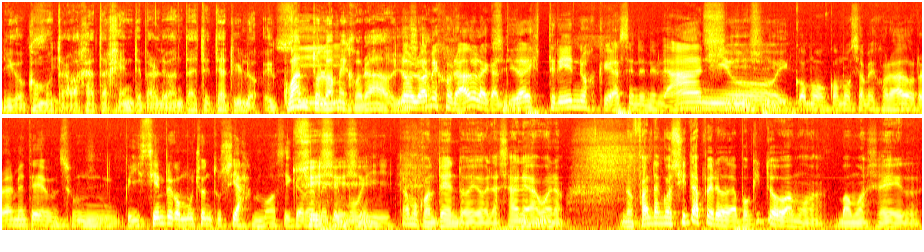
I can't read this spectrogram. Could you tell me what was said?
digo, cómo trabaja esta gente para levantar este teatro y lo, eh, cuánto Sí. lo ha mejorado. Yo, No, o lo sea, ha mejorado, la sí. cantidad de estrenos que hacen en el año Sí, sí. y cómo, cómo se ha mejorado. Realmente es un. Y siempre con mucho entusiasmo, así que realmente sí, es muy. sí. Estamos contentos, digo, la sala, bueno, nos faltan cositas, pero de a poquito vamos, vamos a ir,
